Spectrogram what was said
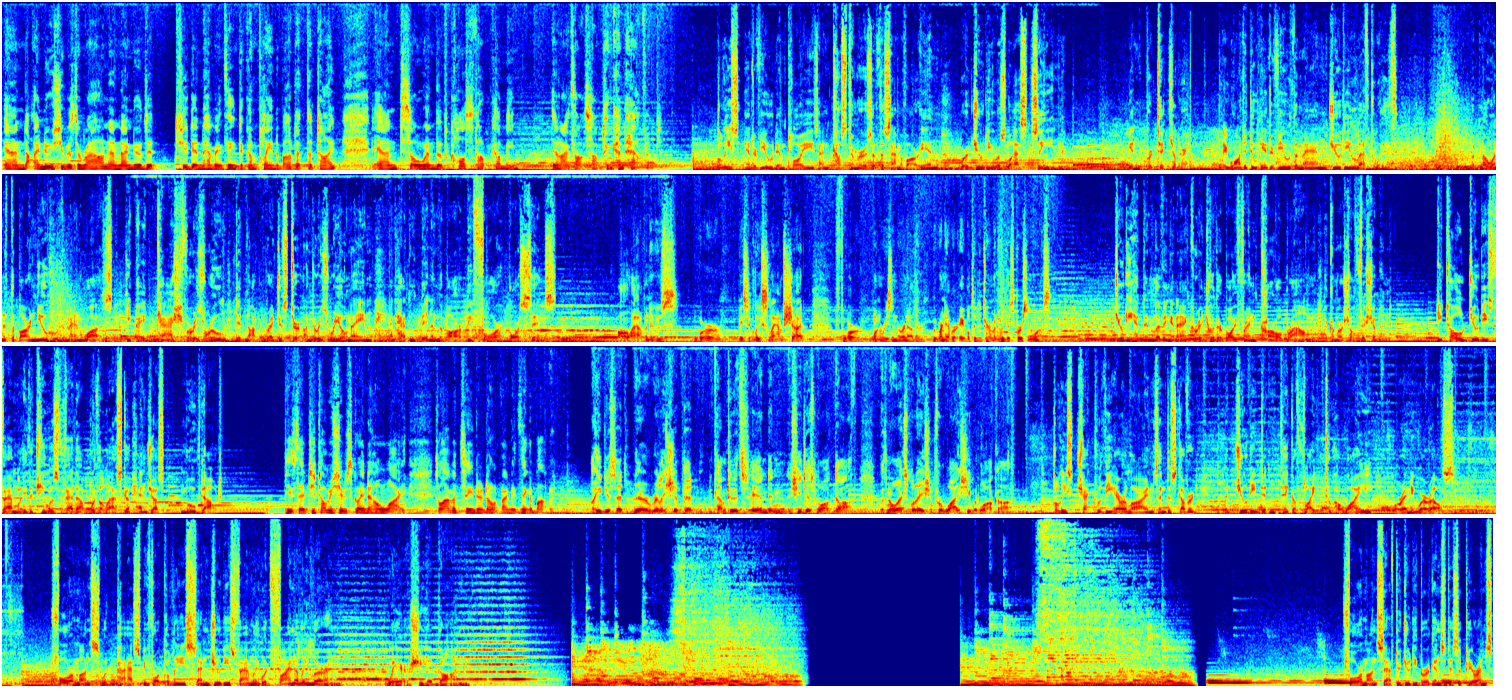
And I knew she was around, and I knew that she didn't have anything to complain about at the time. And so when the call stopped coming, then I thought something had happened. Police interviewed employees and customers of the Samovar Inn where Judy was last seen. In particular, they wanted to interview the man Judy left with. But no one at the bar knew who the man was. He paid cash for his room, did not register under his real name, and hadn't been in the bar before or since. All avenues were basically slammed shut for one reason or another. We were never able to determine who this person was. Judy had been living in Anchorage with her boyfriend Carl Brown, a commercial fisherman. He told Judy's family that she was fed up with Alaska and just moved out. He said, She told me she was going to Hawaii. So I haven't seen her, don't know anything about it. He just said their relationship had come to its end and she just walked off with no explanation for why she would walk off. Police checked with the airlines and discovered that Judy didn't take a flight to Hawaii or anywhere else. Four months would pass before police and Judy's family would finally learn where she had gone. Four months after Judy Bergen's disappearance,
